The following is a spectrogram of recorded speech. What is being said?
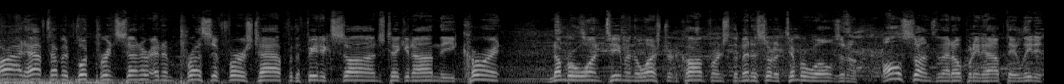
All right, halftime at Footprint Center. An impressive first half for the Phoenix Suns taking on the current number one team in the Western Conference, the Minnesota Timberwolves. And all Suns in that opening half, they lead it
